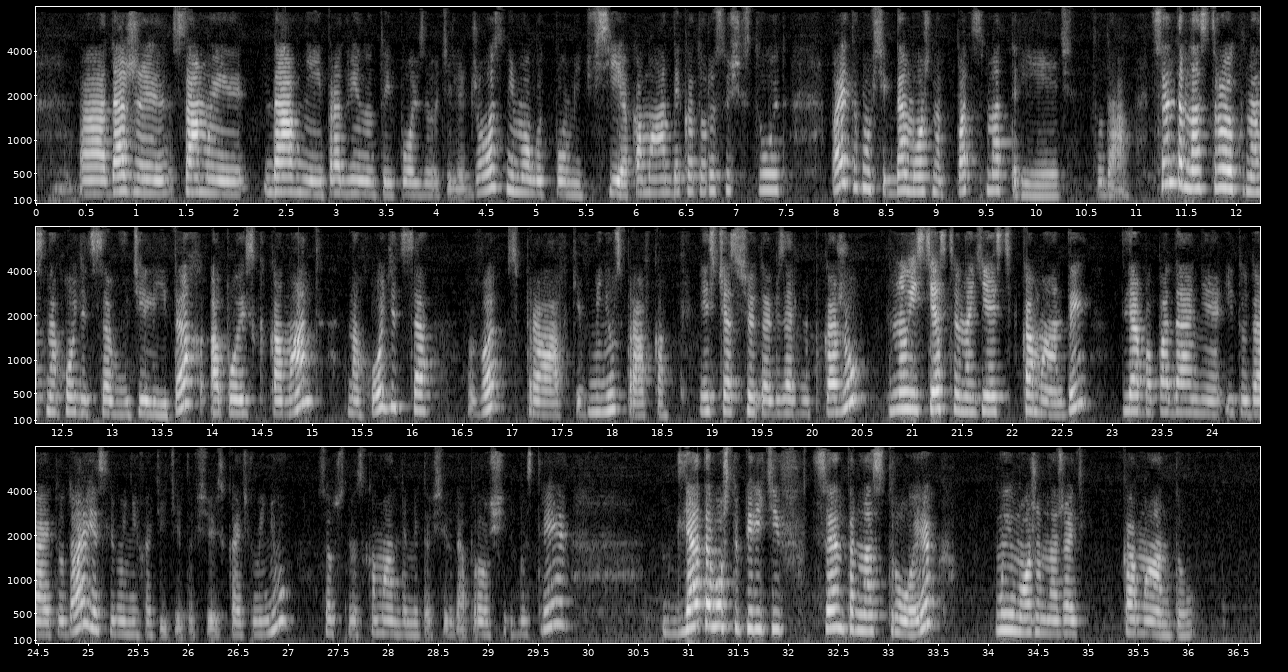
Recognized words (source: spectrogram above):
а, даже самые давние продвинутые пользователи JOS не могут помнить все команды, которые существуют, поэтому всегда можно подсмотреть туда. Центр настроек у нас находится в утилитах, а поиск команд находится в справке, в меню справка. Я сейчас все это обязательно покажу. Ну, естественно, есть команды, для попадания и туда, и туда, если вы не хотите это все искать в меню. Собственно, с командами это всегда проще и быстрее. Для того, чтобы перейти в центр настроек, мы можем нажать команду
